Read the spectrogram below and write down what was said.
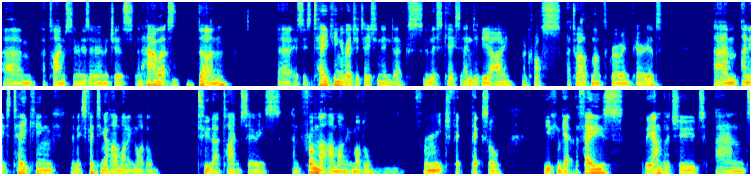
um, a time series of images. And how that's mm-hmm. done uh, is it's taking a vegetation index, in this case NDVI, across a 12-month growing period, um, and it's taking and it's fitting a harmonic model to that time series. And from that harmonic model, from each pixel, you can get the phase, the amplitude, and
